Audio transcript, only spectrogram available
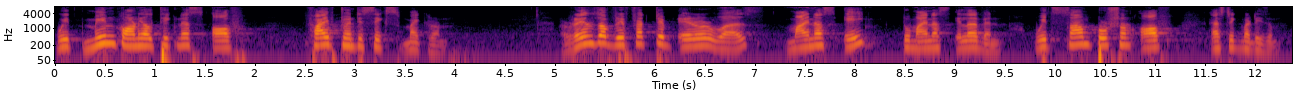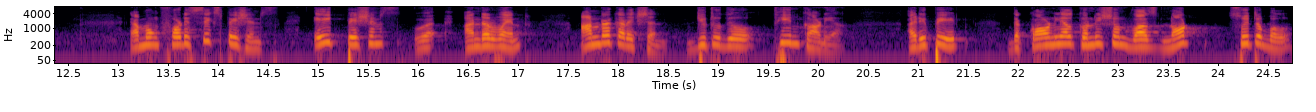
with mean corneal thickness of 526 micron. Range of refractive error was minus 8 to minus 11 with some portion of astigmatism. Among 46 patients, eight patients underwent undercorrection due to the thin cornea. I repeat, the corneal condition was not suitable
